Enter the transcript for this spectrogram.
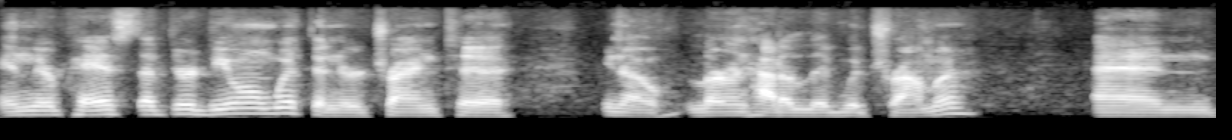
in their past that they're dealing with, and they're trying to, you know, learn how to live with trauma, and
